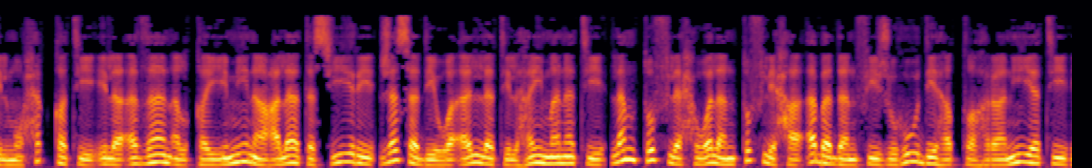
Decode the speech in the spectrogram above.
المحقة إلى أذان القيمين على تسيير جسد وألة الهيمنة لم تفلح ولن تفلح أبدا في جهودها الطهرانية،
